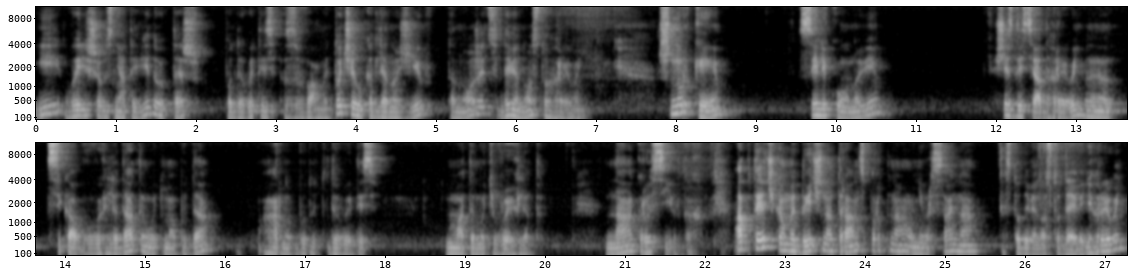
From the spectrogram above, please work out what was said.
і вирішив зняти відео теж подивитись з вами. Точилка для ножів та ножиць 90 гривень. Шнурки силіконові 60 гривень. Вони цікаво виглядатимуть, мабуть, да? гарно будуть дивитись, матимуть вигляд на кросівках. Аптечка медична, транспортна, універсальна 199 гривень.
